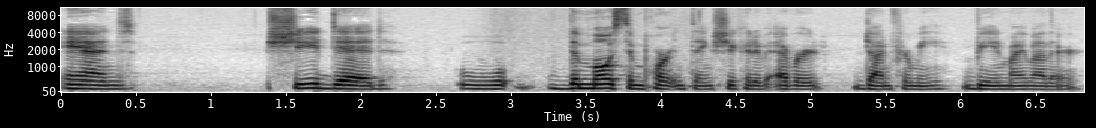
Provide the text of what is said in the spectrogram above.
and she did w- the most important thing she could have ever done for me, being my mother.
